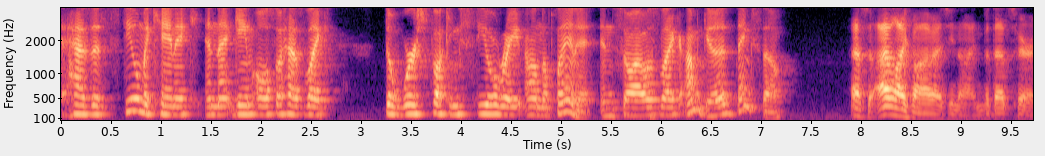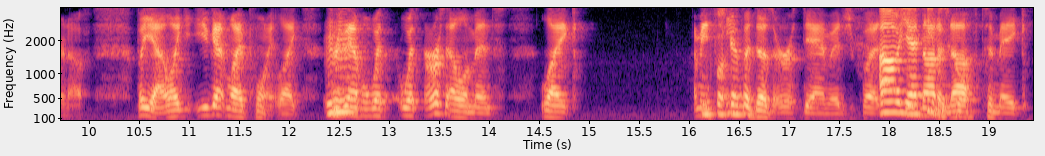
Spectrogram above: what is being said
has a steal mechanic and that game also has like the worst fucking steal rate on the planet and so I was like I'm good thanks though That's I like Final Fantasy Nine, but that's fair enough. But yeah, like you get my point. Like for Mhm. example, with with Earth Element, like I mean, Fucking- Tifa does Earth damage, but Oh, she's yeah, not Tifa's enough cool. to make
